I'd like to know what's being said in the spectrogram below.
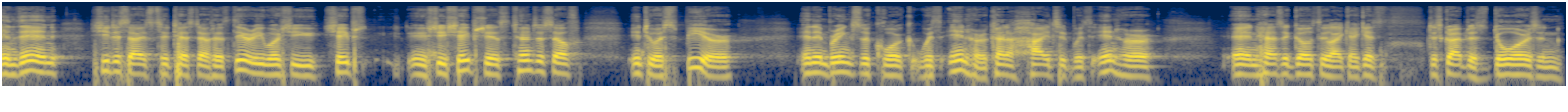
and then she decides to test out her theory where she shapes, she shapeshifts, turns herself into a spear, and then brings the cork within her, kind of hides it within her, and has it go through, like, I guess, described as doors and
